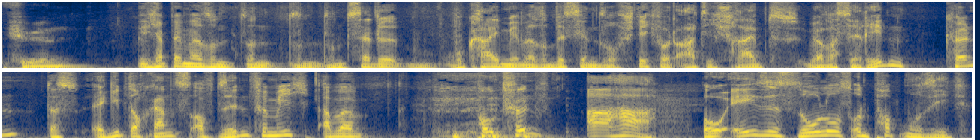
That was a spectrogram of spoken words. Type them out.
führen. Ich habe immer so ein, so, so ein Zettel, wo Kai mir immer so ein bisschen so stichwortartig schreibt, über was wir reden können. Das ergibt auch ganz oft Sinn für mich. Aber Punkt 5, aha, Oasis, Solos und Popmusik.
